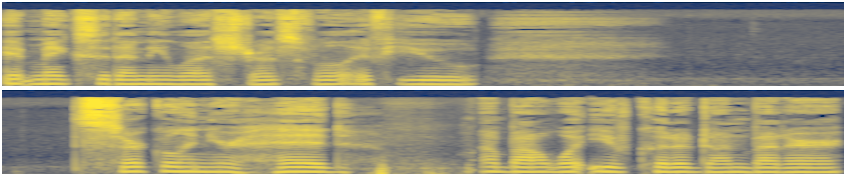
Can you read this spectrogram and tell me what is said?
it makes it any less stressful if you circle in your head about what you could have done better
